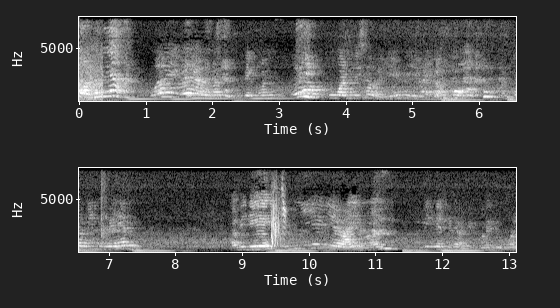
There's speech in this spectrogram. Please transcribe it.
หลอนมันเนี่ยไม่แม่มันเด็กมันชอบกวนเฉยๆไม่มีอะไรแล้วมันจะวิ่งเล่นเอาดีนี่ไม่มีอะไรเห็นไหมมันวิ่งเล่นไปเนี่ยเองก็เลยดุมัน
